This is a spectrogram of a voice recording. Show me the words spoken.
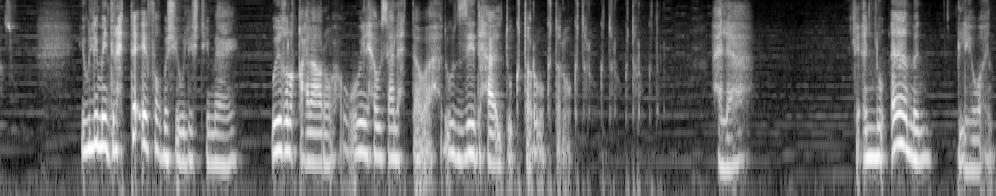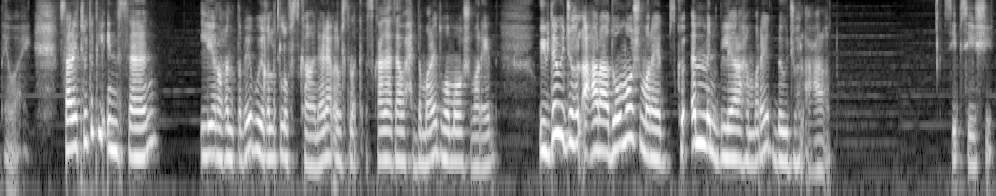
راسه. يولي ما يدير حتى effort باش يولي اجتماعي ويغلق على روحه وما على حتى واحد وتزيد حالته أكتر وأكتر وأكتر وأكتر وأكتر وأكتر. علاه لأنه آمن باللي هو انطوائي. صارت له داك الإنسان اللي يروح عند طبيب ويغلط له في سكانر يعطي له سكانر تاع واحد مريض وهو ماهوش مريض. ويبدا يواجه الأعراض وهو ماهوش مريض. بس آمن باللي راه مريض بيواجه الأعراض. c'est psychique.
